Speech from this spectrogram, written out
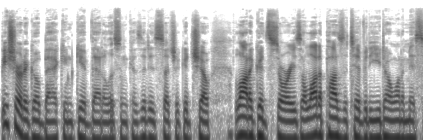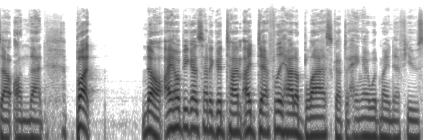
be sure to go back and give that a listen because it is such a good show. A lot of good stories, a lot of positivity. You don't want to miss out on that. But no, I hope you guys had a good time. I definitely had a blast. Got to hang out with my nephews.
